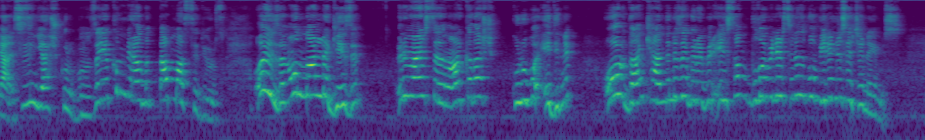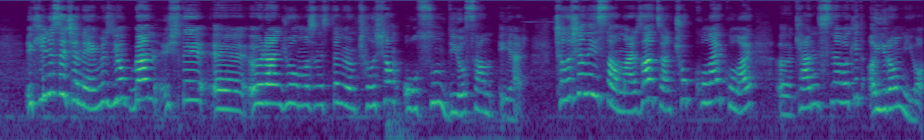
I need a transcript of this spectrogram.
Yani sizin yaş grubunuza yakın bir aralıktan bahsediyoruz. O yüzden onlarla gezip üniversiteden arkadaş grubu edinip oradan kendinize göre bir insan bulabilirsiniz. Bu birinci seçeneğimiz. İkinci seçeneğimiz yok ben işte e, öğrenci olmasını istemiyorum çalışan olsun diyorsan eğer. Çalışan insanlar zaten çok kolay kolay e, kendisine vakit ayıramıyor.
